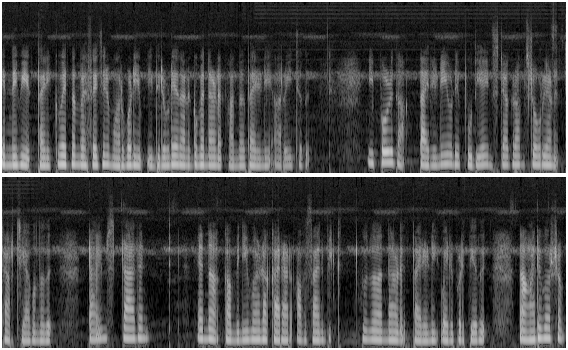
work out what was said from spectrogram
എന്നിവയും തനിക്ക് വരുന്ന മെസ്സേജിന് മറുപടിയും ഇതിലൂടെ നൽകുമെന്നാണ് അന്ന് തരിണി അറിയിച്ചത്. ഇപ്പോഴിതാ തരിണിയുടെ പുതിയ ഇൻസ്റ്റാഗ്രാം സ്റ്റോറിയാണ് ചർച്ചയാകുന്നത്. ടൈംസ് ടാലന്റ് എന്ന കമ്പനിയുമായുള്ള കരാർ അവസാനിപ്പിക്കുന്നുവെന്നാണ് തരിണി വെളിപ്പെടുത്തിയത്. നാല് വർഷം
